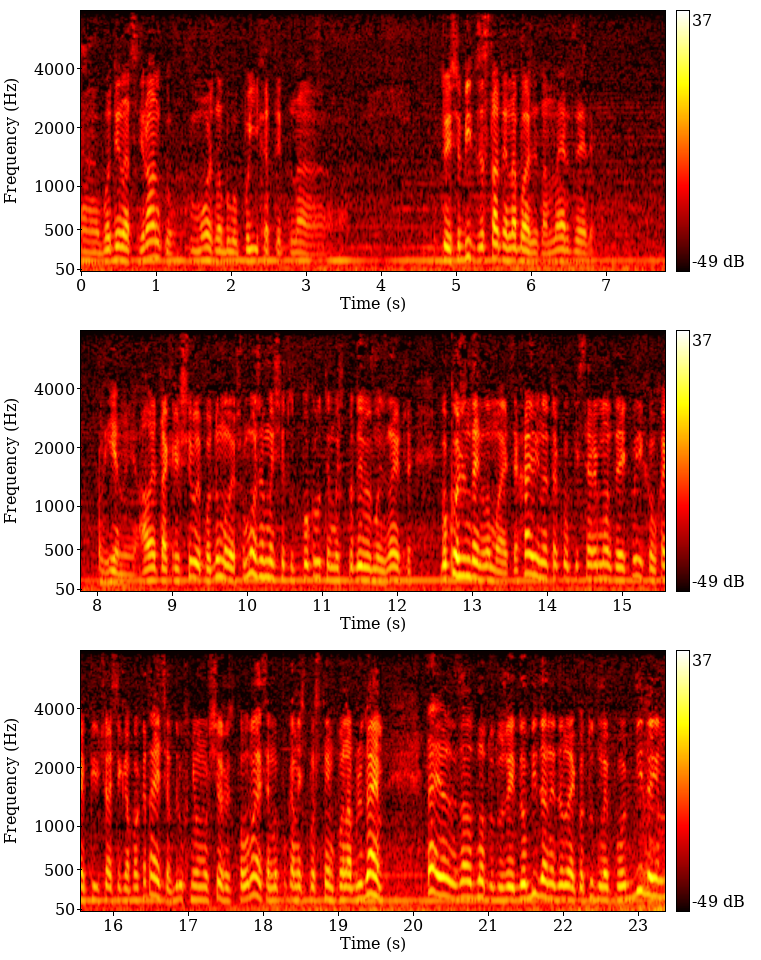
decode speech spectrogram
Е, в 11 ранку можна було поїхати на. Тобто обід застати на базі там, на Ердзелі в Генуї. Але так рішили, подумали, що може ми ще тут покрутимось, подивимось, знаєте, Бо кожен день ламається. Хай він отако після ремонту, як виїхав, хай півчасика покатається, вдруг в ньому ще щось поламається, ми поки з ним понаблюдаємо. Та заодно тут уже і до обіду недалеко, тут ми пообідаємо.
